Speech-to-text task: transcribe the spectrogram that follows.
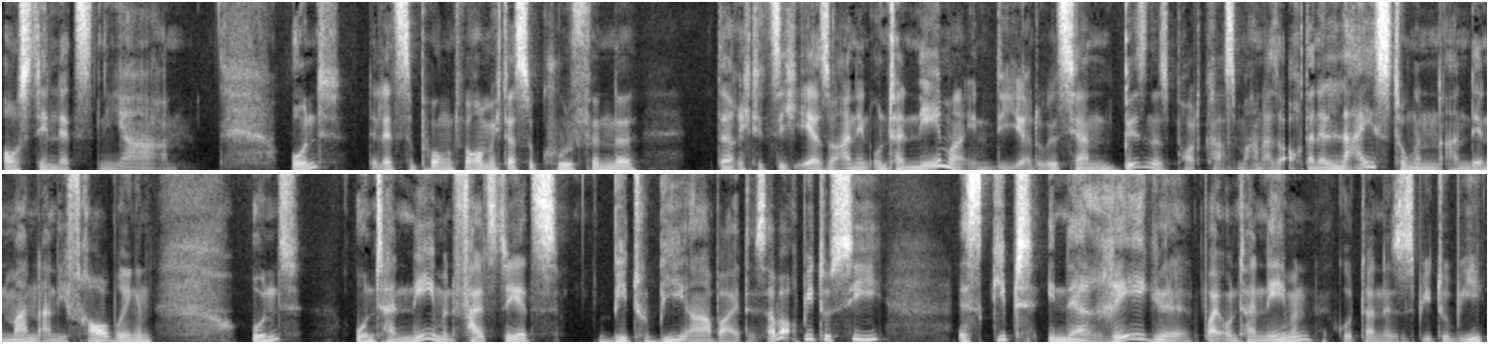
aus den letzten Jahren. Und der letzte Punkt, warum ich das so cool finde, da richtet sich eher so an den Unternehmer in dir. Du willst ja einen Business-Podcast machen, also auch deine Leistungen an den Mann, an die Frau bringen. Und Unternehmen, falls du jetzt B2B arbeitest, aber auch B2C, es gibt in der Regel bei Unternehmen, gut, dann ist es B2B,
